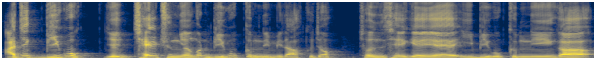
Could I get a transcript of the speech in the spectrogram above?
아직 미국 예, 제일 중요한 건 미국 금리입니다. 그죠? 전 세계의 이 미국 금리가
